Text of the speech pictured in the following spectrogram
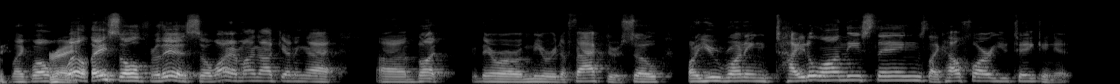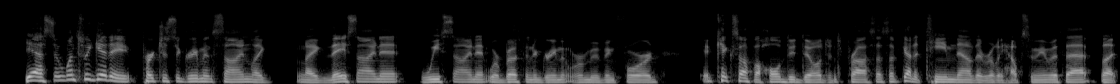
Like, well, right. well, they sold for this, so why am I not getting that? Uh, but there are a myriad of factors. So, are you running title on these things? Like, how far are you taking it? Yeah. So once we get a purchase agreement signed, like like they sign it, we sign it, we're both in agreement, we're moving forward. It kicks off a whole due diligence process. I've got a team now that really helps me with that. But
